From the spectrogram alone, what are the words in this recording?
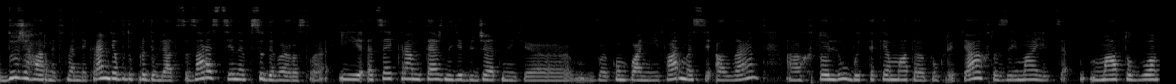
Дуже гарний тональний крем, я буду придивлятися. Зараз ціни всюди виросли. І цей крем теж не є бюджетний в компанії Фармасі, але хто любить таке матове покриття, хто займається матово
